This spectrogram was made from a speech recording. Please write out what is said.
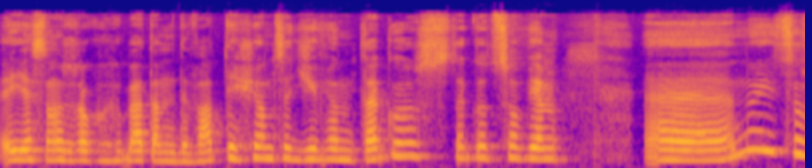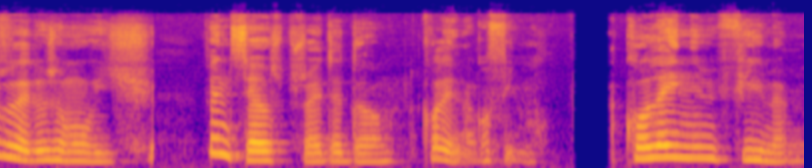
e, jest on z roku chyba tam 2009, z tego co wiem. E, no i co tutaj dużo mówić. Więc ja już przejdę do kolejnego filmu. A kolejnym filmem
